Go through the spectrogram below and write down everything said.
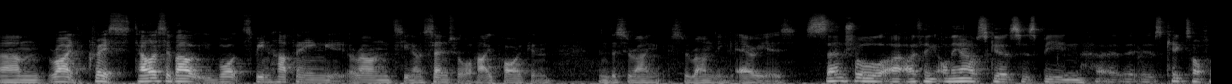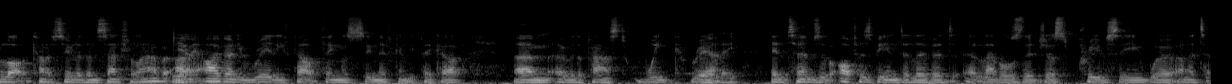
Um, right, Chris, tell us about what's been happening around, you know, Central Hyde Park and, and the surround, surrounding areas. Central, I, I think on the outskirts, it's been uh, it's kicked off a lot kind of sooner than Central have. I mean, I've only really felt things significantly pick up um, over the past week, really, in terms of offers being delivered at levels that just previously were unat-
